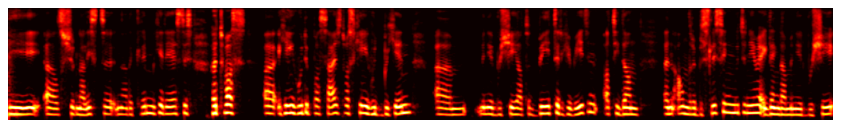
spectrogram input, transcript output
die als journalist naar de Krim gereisd is. Het was uh, geen goede passage, het was geen goed begin. Um, meneer Boucher had het beter geweten. Had hij dan een andere beslissing moeten nemen? Ik denk dat meneer Boucher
